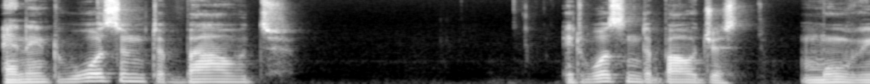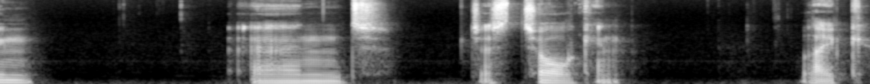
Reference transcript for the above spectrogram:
And it wasn't about it wasn't about just moving and just talking like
